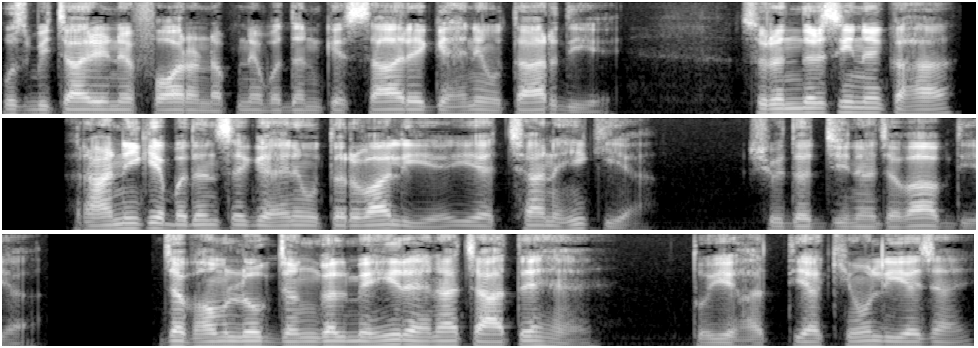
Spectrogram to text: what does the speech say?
उस बिचारी ने फ़ौरन अपने बदन के सारे गहने उतार दिए। सुरेंद्र सिंह ने कहा, रानी के बदन से गहने उतरवा लिए, ये अच्छा नहीं किया। शिवदत्त जी ने जवाब दिया जब हम लोग जंगल में ही रहना चाहते हैं तो ये हत्या क्यों लिए जाए?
